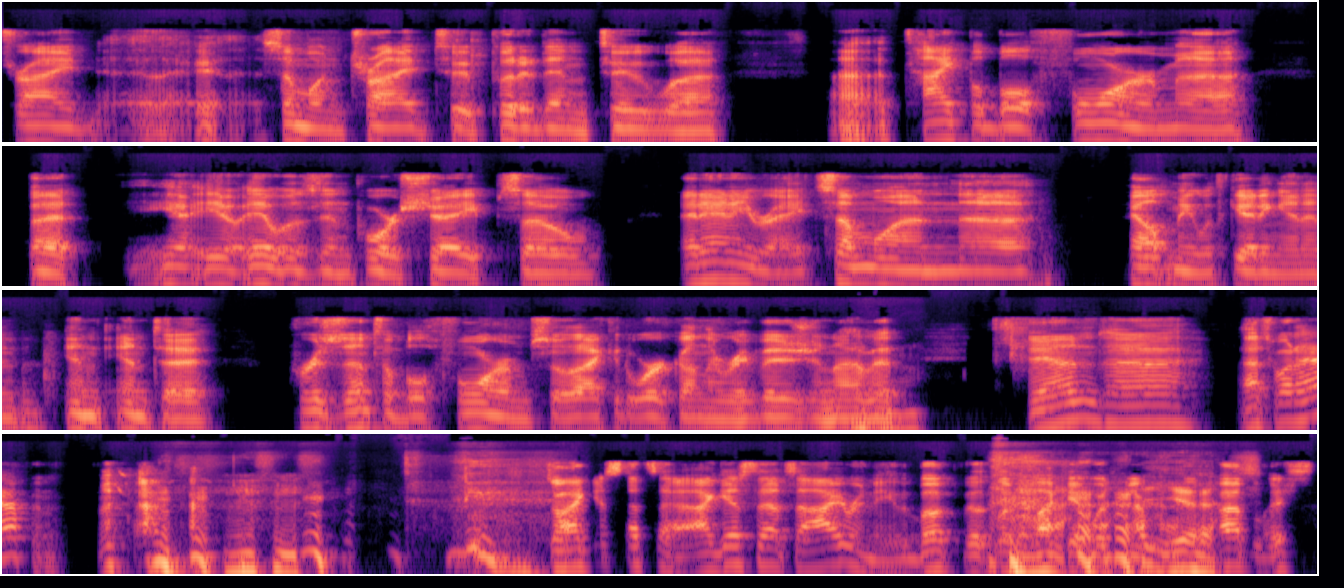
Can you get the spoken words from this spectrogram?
tried uh, someone tried to put it into uh, a typable form uh, but yeah, you know, it was in poor shape so at any rate someone uh, helped me with getting it in, in, into presentable form so I could work on the revision of mm-hmm. it. And uh, that's what happened. so I guess that's a, I guess that's irony. The book that looked like it would never yes. be published.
